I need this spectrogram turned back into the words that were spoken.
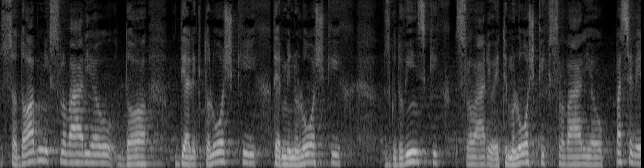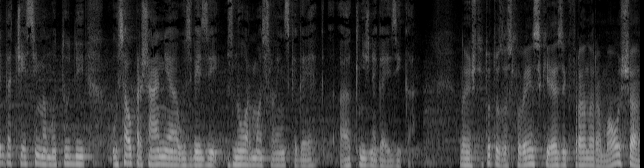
sodobnih slovarjev do dialektoloških, terminoloških, zgodovinskih slovarjev, etimoloških slovarjev, pa seveda, če si imamo tudi vsa vprašanja v zvezi z normo slovenskega knjižnega jezika. Na Inštitutu za slovenski jezik Frana Ramovša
